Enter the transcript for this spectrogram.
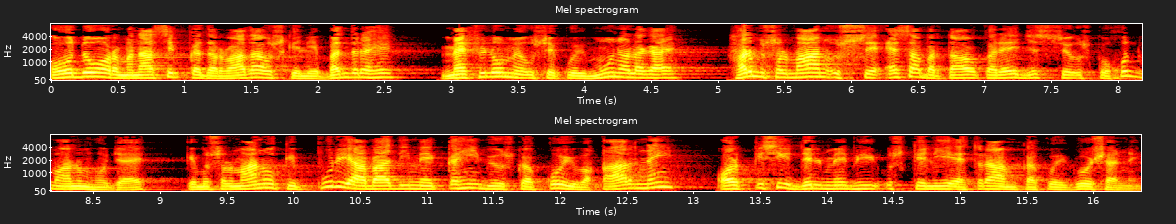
عہدوں اور مناسب کا دروازہ اس کے لیے بند رہے۔ محفلوں میں اسے کوئی منہ نہ لگائے، ہر مسلمان اس سے ایسا برتاؤ کرے جس سے اس کو خود معلوم ہو جائے کہ مسلمانوں کی پوری آبادی میں کہیں بھی اس کا کوئی وقار نہیں اور کسی دل میں بھی اس کے لیے احترام کا کوئی گوشہ نہیں۔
